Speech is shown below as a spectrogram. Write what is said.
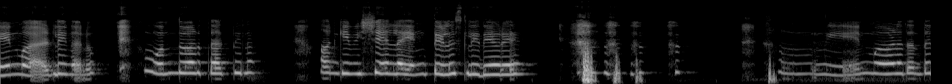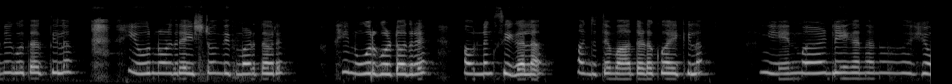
ಏನ್ ಮಾಡ್ಲಿ ನಾನು ಒಂದು ಅರ್ಥ ಆಗ್ತಿಲ್ಲ ಅವನಿಗೆ ವಿಷಯ ಎಲ್ಲ ಹೆಂಗ್ ತಿಳಿಸ್ಲಿ ದೇವ್ರೆ ಏನ್ ಮಾಡೋದಂತಾನೆ ಗೊತ್ತಾಗ್ತಿಲ್ಲ. ಇವ್ರು ನೋಡಿದ್ರೆ ಇಷ್ಟೊಂದು ಇದ್ ಮಾಡ್ತಾವ್ರೆ. ಇನ್ ಊರ್ಗ್ ಹೊಟ್ಟೋದ್ರೆ ಅವ್ನು ನಂಗೆ ಸಿಗಲ್ಲ. ಅವನ ಜೊತೆ ಮಾತಾಡಕ್ಕೂ ಆಯ್ಕಿಲ್ಲ. ಏನ್ ಮಾಡ್ಲಿ ಈಗ ನಾನು? ಅಯ್ಯೋ.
